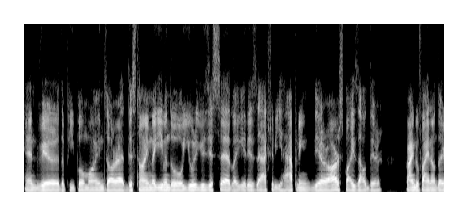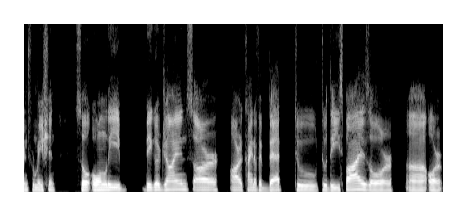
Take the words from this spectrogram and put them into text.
and where the people minds are at this time? Like, even though you you just said like it is actually happening, there are spies out there trying to find out the information. So only bigger giants are are kind of a bet to to these spies or uh or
